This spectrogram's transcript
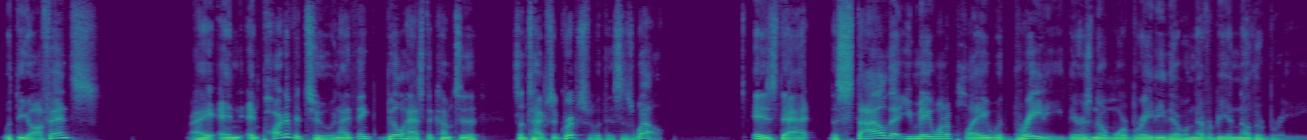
with the offense, right? And and part of it too, and I think Bill has to come to some types of grips with this as well, is that the style that you may want to play with Brady, there's no more Brady, there will never be another Brady.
